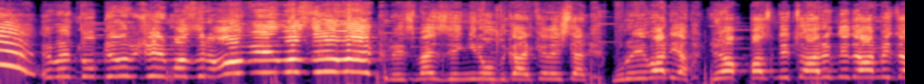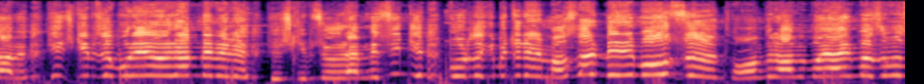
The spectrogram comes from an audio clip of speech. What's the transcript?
Hemen toplayalım şu elmasları. Abi elmaslara bak. Resmen zengin olduk arkadaşlar. Burayı var ya ne Abbas ne Tarık ne de Ahmet abi. Hiç kimse burayı öğrenmemeli. Hiç kimse öğrenmesin ki buradaki bütün elmaslar benim olsun. Tamamdır abi bayağı elmasımız.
